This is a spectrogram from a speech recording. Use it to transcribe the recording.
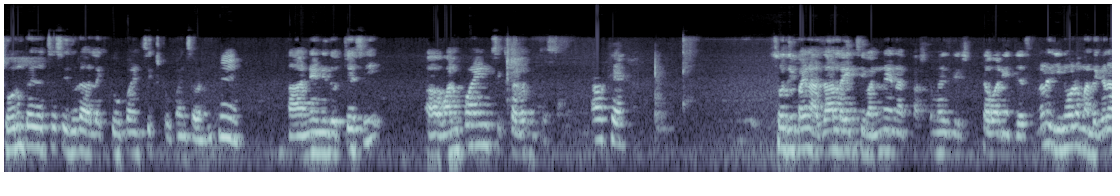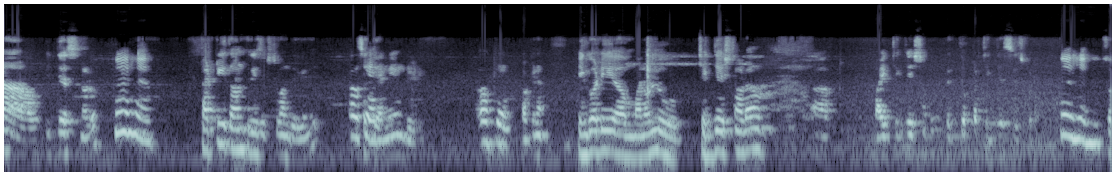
షోరూమ్ ప్రైస్ వచ్చేసి ఇది కూడా like two point six two point seven. నేను ఇది వచ్చేసి వన్ పాయింట్ సిక్స్ ఫైవ్ వరకు ఇచ్చేస్తాను. ఓకే. సో దీనిపైన అజార్ లైట్స్ ఇవన్నీ నాకు కస్టమైజ్ ఇష్టపడి ఇచ్చేస్తున్నాడు ఈయన కూడా మన దగ్గర ఇచ్చేస్తున్నాడు హ్మ్, హ్మ్. Thirty thousand three sixty one తిరిగింది. So okay. ఓకేనా? ఇంకోటి ఆ, మన వాళ్ళు చెక్ చేసినా కూడా బైక్ చెక్ చేసినప్పుడు ప్రతి ఒక్కరు చెక్ చేసి హ్మ్. సో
